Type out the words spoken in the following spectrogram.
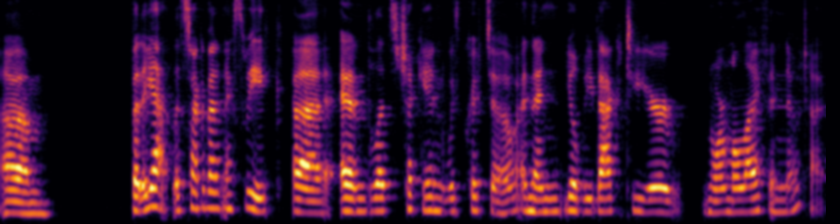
Um, but yeah, let's talk about it next week, uh, and let's check in with crypto, and then you'll be back to your normal life in no time.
